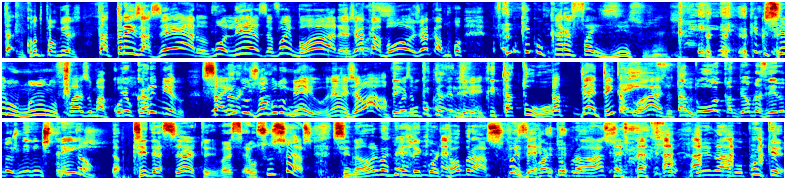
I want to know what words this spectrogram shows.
tá, contra o Palmeiras, tá 3 a 0 moleza, vou embora, já Nossa. acabou, já acabou. Por que, que o cara faz isso, gente? Por que, que o ser humano faz uma coisa? Cara, Primeiro, sair do jogo no meio, né? Já é uma tem coisa um pouco inteligente. Tem um que tatuou. Tá, tem, tem tatuagem. É isso, tatuou, campeão brasileiro 2023. Então, se der certo, ele vai, é um sucesso. Senão ele vai ter que cortar o braço. Pois é. Corta o braço. Ele narrou. Por quê?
